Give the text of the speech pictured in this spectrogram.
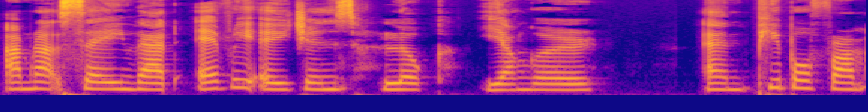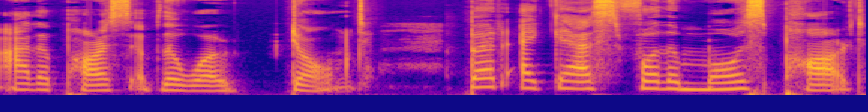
I'm not saying that every Asians look younger and people from other parts of the world don't but I guess for the most part,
